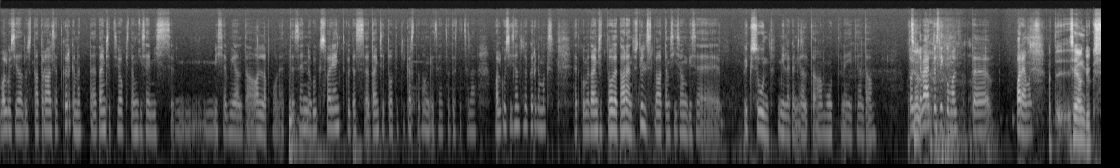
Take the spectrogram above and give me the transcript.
valgusisaldus naturaalselt kõrgem, et äh, taimsete jookide ongi see, mis, mis jääb nii-öelda allapoole, et see on nagu üks variant, kuidas taimseid tooteid rikastada, ongi see, et sa tõstad selle valgusisalduse kõrgemaks. et kui me taimsete toodete arendust üldiselt vaatame, siis ongi see üks suund, millega nii-öelda muuta neid nii-öelda toite seal- väärtuslikumalt äh, paremaks. vot see ongi üks,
